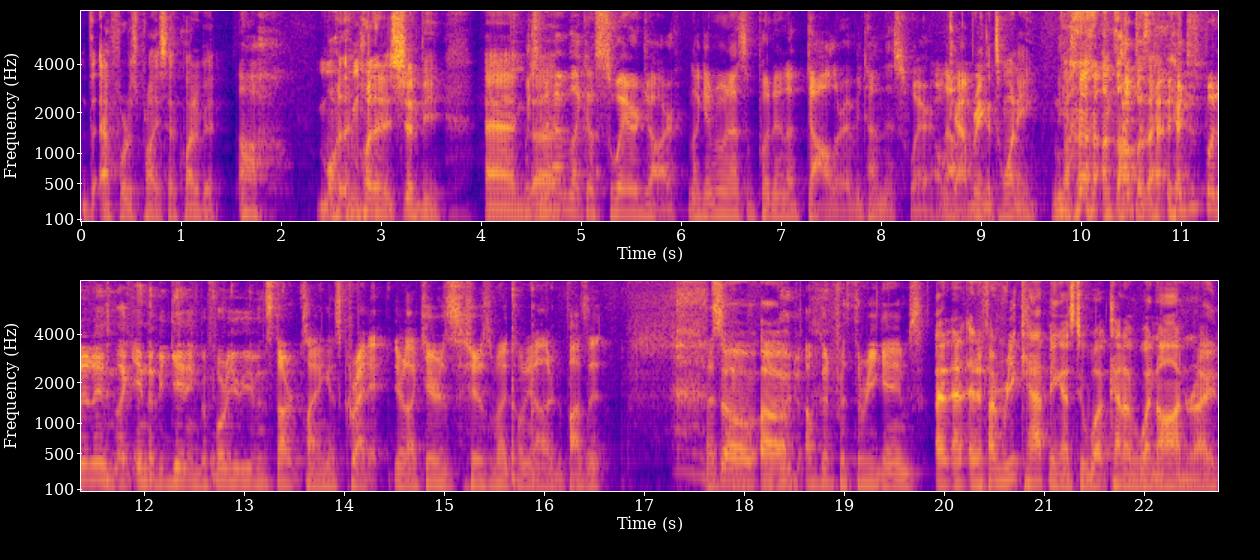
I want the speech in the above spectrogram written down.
the F word is probably said quite a bit. oh more than more than it should be. And we should uh, have like a swear jar like everyone has to put in a dollar every time they swear No. okay, I'll bring a twenty on top of that. I Yeah. just put it in like in the beginning before you even start playing as credit. You're like, here's here's my twenty dollar deposit. That's So, good. I'm, um, good. I'm good for three games. And, and, and if I'm recapping as to what kind of went on, right?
